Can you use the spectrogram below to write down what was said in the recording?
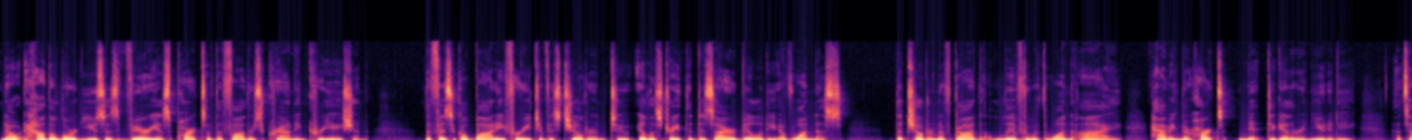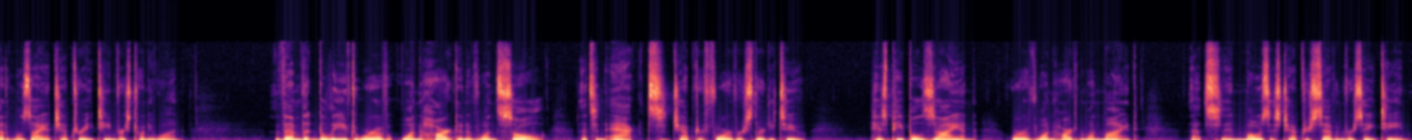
Note how the Lord uses various parts of the Father's crowning creation, the physical body for each of his children, to illustrate the desirability of oneness. The children of God lived with one eye, having their hearts knit together in unity. That's out of Mosiah chapter 18, verse 21. Them that believed were of one heart and of one soul. That's in Acts chapter 4, verse 32. His people Zion were of one heart and one mind. That's in Moses chapter 7, verse 18.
